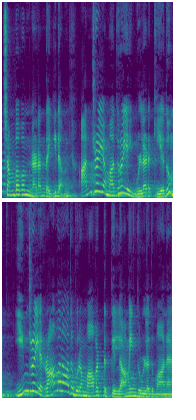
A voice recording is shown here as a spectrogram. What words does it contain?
சம்பவம் நடந்த இடம் அன்றைய மதுரையை உள்ளடக்கியதும் இன்றைய ராமநாதபுரம் மாவட்டத்தில் அமைந்துள்ளதுமான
